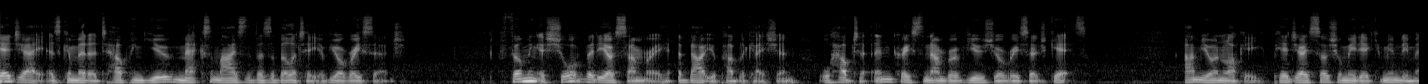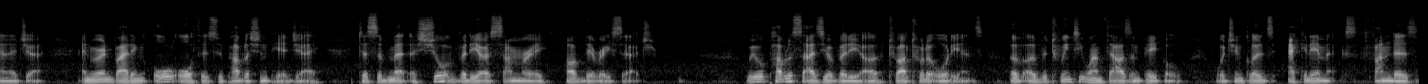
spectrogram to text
PeerJ is committed to helping you maximize the visibility of your research. Filming a short video summary about your publication will help to increase the number of views your research gets. I'm Ewan Lockie, PeerJ's Social Media Community Manager, and we're inviting all authors who publish in PeerJ to submit a short video summary of their research. We will publicize your video to our Twitter audience of over 21,000 people, which includes academics, funders,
